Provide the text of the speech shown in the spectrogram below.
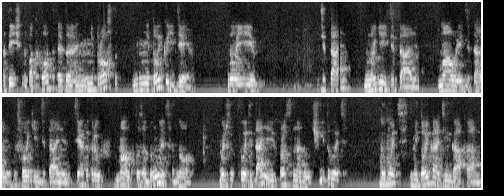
Отличный подход – это не просто, не только идея, но и детали. Многие детали, малые детали, высокие детали, те, о которых мало кто задумывается, но большинство деталей их просто надо учитывать, думать не только о деньгах, а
